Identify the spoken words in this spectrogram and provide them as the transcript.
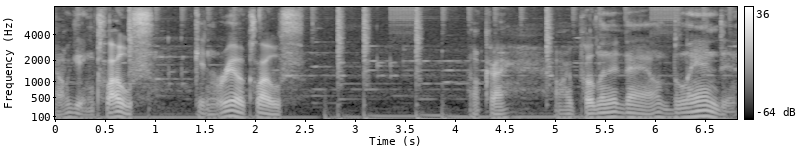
Oh, I'm getting close, getting real close. Okay, all right, pulling it down, blending.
